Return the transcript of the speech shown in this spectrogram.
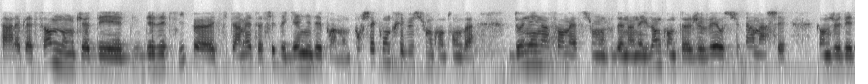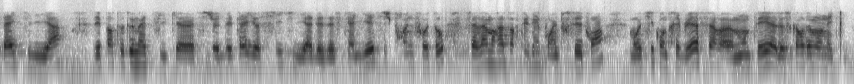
par la plateforme donc euh, des, équipes euh, qui permettent aussi de gagner des points. Donc pour chaque contribution, quand on va donner une information, je vous donne un exemple, quand euh, je vais au supermarché, quand je détaille qu'il y a des portes automatiques, si je détaille aussi qu'il y a des escaliers, si je prends une photo, ça va me rapporter des points. Et tous ces points vont aussi contribuer à faire monter le score de mon équipe.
